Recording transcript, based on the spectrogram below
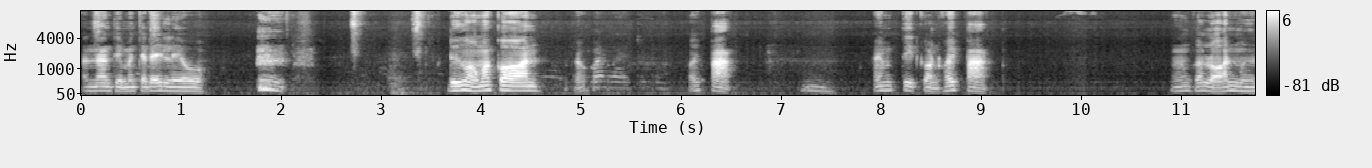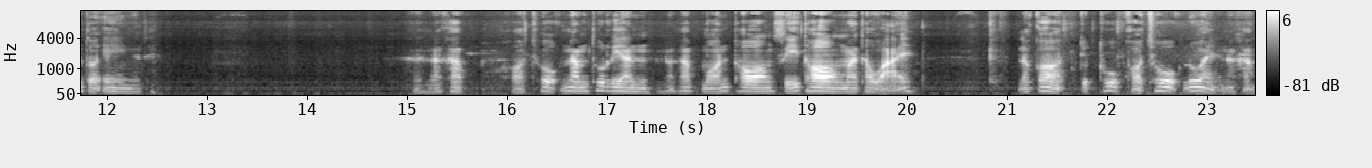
อันนั้นที่มันจะได้เร็ว ดึงออกมาก่อนแล้ว ค่อยปักให้มันติดก่อนค่อยปักมันก็ร้อนมือตัวเองอะสินะครับ ขอโชคนำทุเรียนนะครับ หมอนทองสีทองมาถวาย แล้วก็จุดธูปขอโชคด้วยนะครับ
